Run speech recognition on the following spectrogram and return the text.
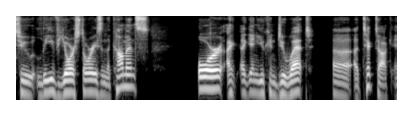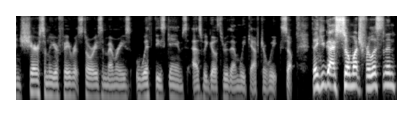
to leave your stories in the comments. Or I, again, you can duet uh, a TikTok and share some of your favorite stories and memories with these games as we go through them week after week. So, thank you guys so much for listening.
